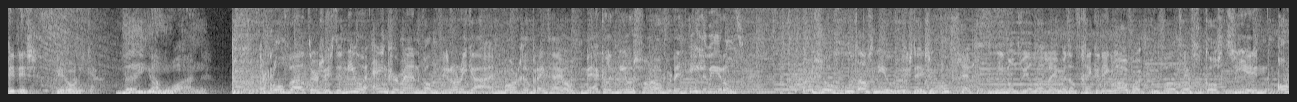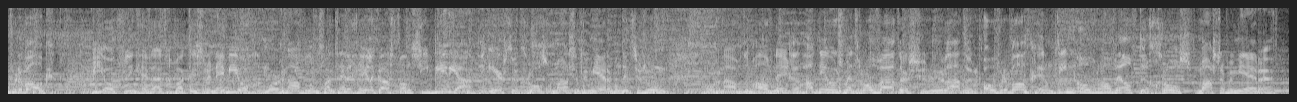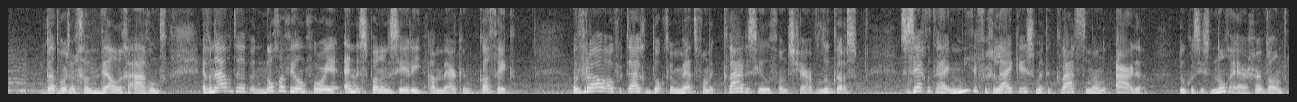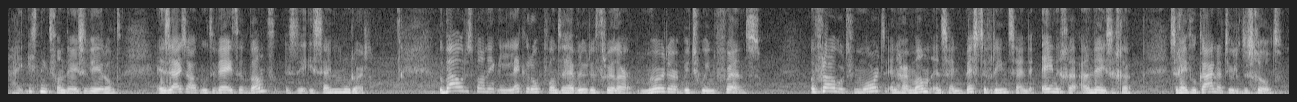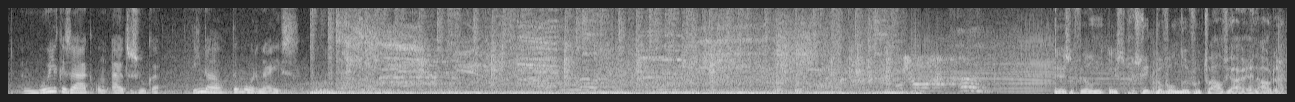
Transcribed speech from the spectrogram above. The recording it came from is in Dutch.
Dit is Veronica. The Young One. Rolf Wouters is de nieuwe anchorman van Veronica. En morgen brengt hij opmerkelijk nieuws van over de hele wereld. Zo goed als nieuw is deze poepschep. Niemand wil alleen met dat gekke ding lopen. Hoeveel het heeft gekost zie je in Over de Balk. Wie ook flink heeft uitgepakt is René Mioch. Morgenavond ontvangt hij de gehele kast van Siberia. De eerste Gros masterpremière van dit seizoen. Morgenavond om half negen had nieuws met Rolf Wouters. Een uur later Over de Balk. En om tien over half elf de Gros masterpremière. Dat wordt een geweldige avond. En vanavond hebben we nog een film voor je en de spannende serie American Gothic. Een vrouw overtuigt Dr. Matt van de kwade ziel van Sheriff Lucas. Ze zegt dat hij niet te vergelijken is met de kwaadste man op aarde. Lucas is nog erger, want hij is niet van deze wereld. En zij zou het moeten weten, want ze is zijn moeder. We bouwen de spanning lekker op, want we hebben nu de thriller Murder Between Friends. Een vrouw wordt vermoord en haar man en zijn beste vriend zijn de enige aanwezigen. Ze geven elkaar natuurlijk de schuld. Een moeilijke zaak om uit te zoeken wie nou de moordenaar is. Deze film is geschikt bevonden voor 12 jaar en ouder.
